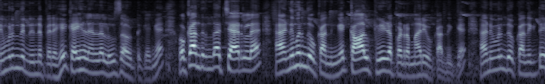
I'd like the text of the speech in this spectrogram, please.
நிமிர்ந்து நின்ன பிறகு கைகள் நல்லா லூஸாக விட்டுக்கோங்க. உட்காந்துருந்தா சேரில் நிமிர்ந்து உட்காந்துங்க. கால் கீழே படுற மாதிரி உட்காந்துங்க. நிமிர்ந்து உட்காந்துக்கிட்டு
